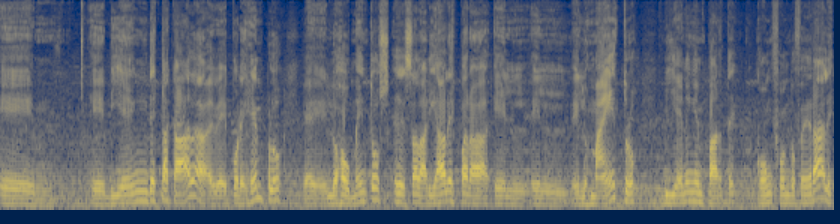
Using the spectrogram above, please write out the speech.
Eh, bien destacada. por ejemplo, los aumentos salariales para los maestros vienen en parte con fondos federales.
